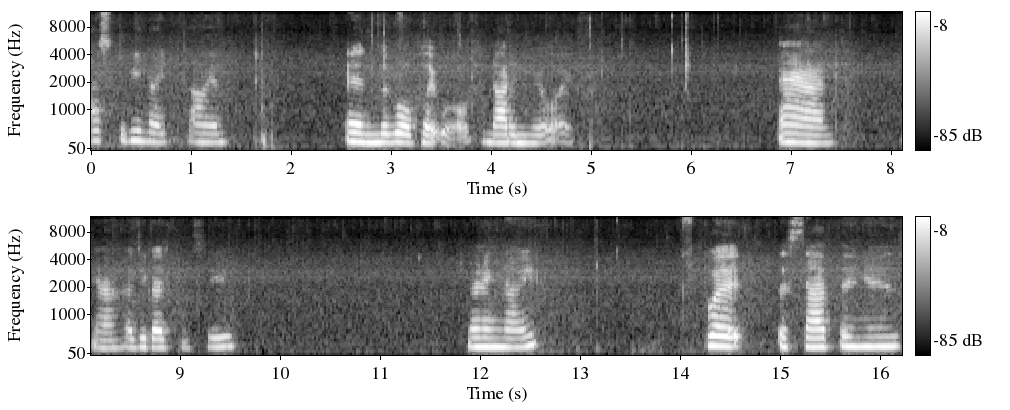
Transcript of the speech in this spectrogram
has to be nighttime in the roleplay world, not in real life. And yeah, as you guys can see, turning night. But the sad thing is,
